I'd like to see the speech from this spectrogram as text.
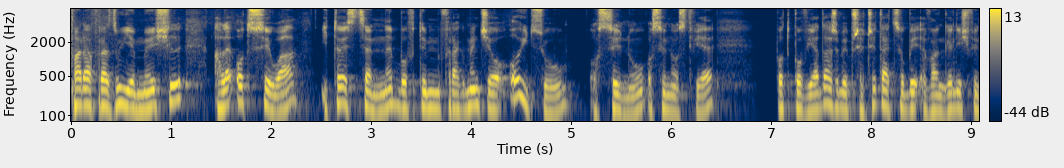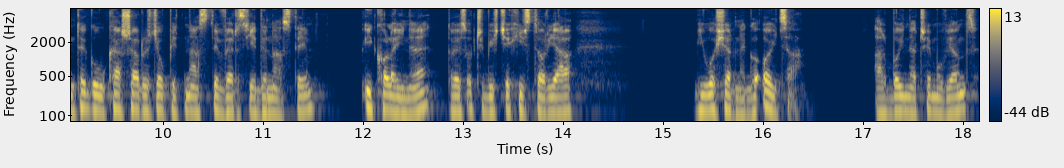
Parafrazuje myśl, ale odsyła i to jest cenne, bo w tym fragmencie o ojcu, o synu, o synostwie podpowiada, żeby przeczytać sobie Ewangelię Świętego Łukasza, rozdział 15, wers 11 i kolejne. To jest oczywiście historia miłosiernego ojca, albo inaczej mówiąc,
